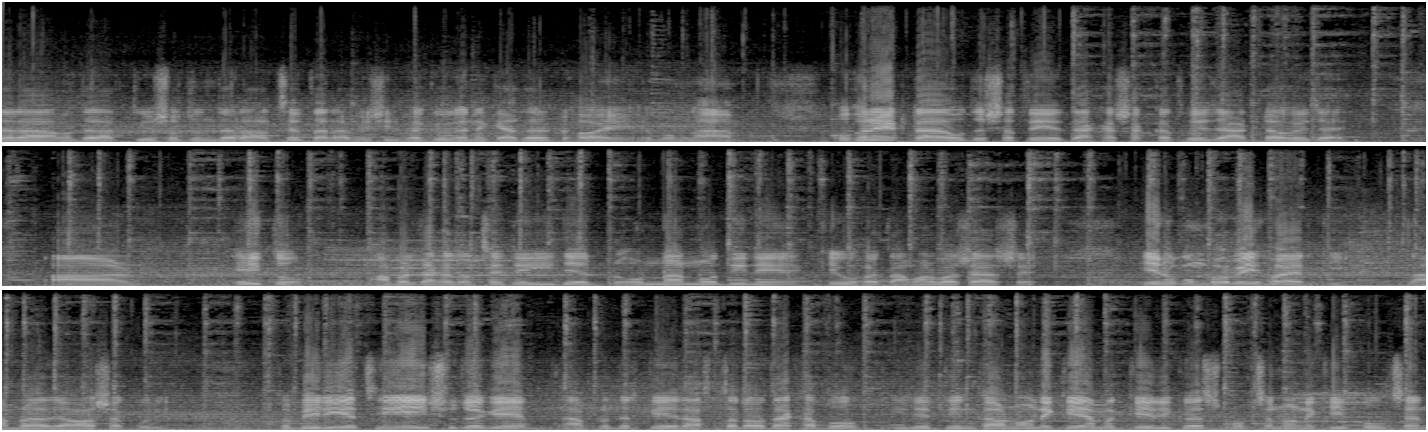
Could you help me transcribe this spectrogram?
যারা, আমাদের আত্মীয় স্বজন যারা আছে, তারা বেশিরভাগই ওখানে গ্যাদার্ড হয় এবং ওখানে একটা ওদের সাথে দেখা সাক্ষাৎ হয়ে যায়, আড্ডা হয়ে যায়। আর এই তো, আবার দেখা যাচ্ছে যে ঈদের অন্যান্য দিনে কেউ হয়তো আমার বাসায় আসে, এরকমভাবেই হয় আর কি আমরা যাওয়া আসা করি। তো বেরিয়েছি এই সুযোগে, আপনাদেরকে রাস্তাটাও দেখাবো ঈদের দিন, কারণ অনেকেই আমাকে রিকোয়েস্ট করছেন, অনেকেই বলছেন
